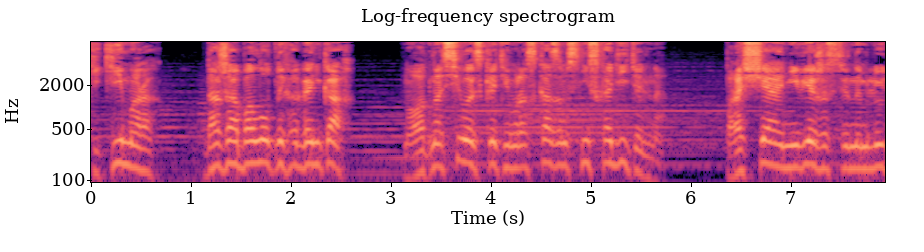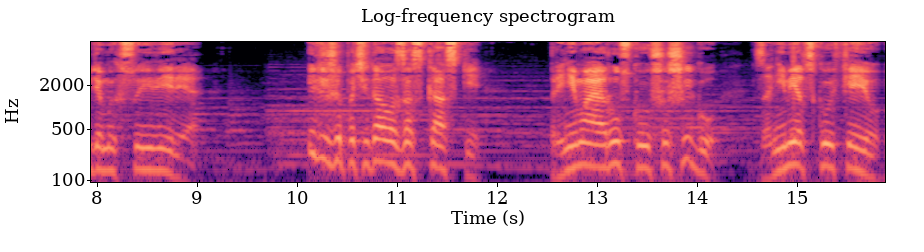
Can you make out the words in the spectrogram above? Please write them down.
кикиморах, даже о болотных огоньках, но относилась к этим рассказам снисходительно – прощая невежественным людям их суеверия. Или же почитала за сказки, принимая русскую шишигу за немецкую фею,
